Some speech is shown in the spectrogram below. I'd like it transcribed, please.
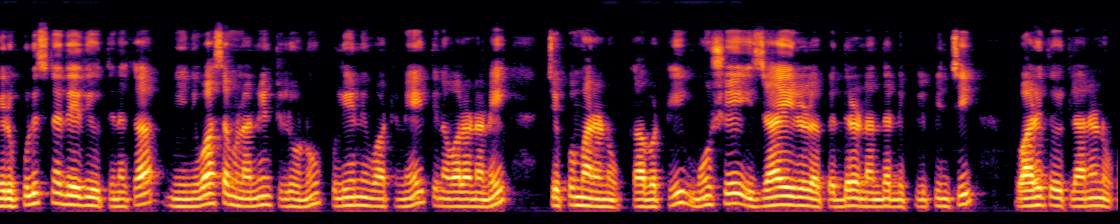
మీరు పులిసిన దేదీయు తినక మీ నివాసములన్నింటిలోనూ పులియని వాటినే తినవలనని చెప్పుమనను. కాబట్టి మోషే ఇజ్రాయేలుల పెద్దలందరినీ పిలిపించి వారితో ఇట్లానను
